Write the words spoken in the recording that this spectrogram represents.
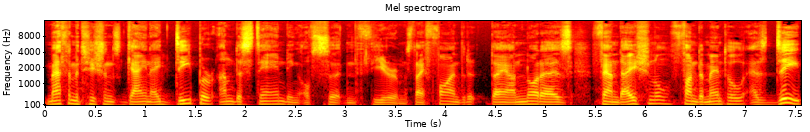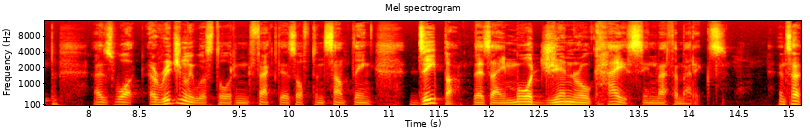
mathematicians gain a deeper understanding of certain theorems. They find that they are not as foundational, fundamental, as deep as what originally was thought. In fact, there's often something deeper. There's a more general case in mathematics. And so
